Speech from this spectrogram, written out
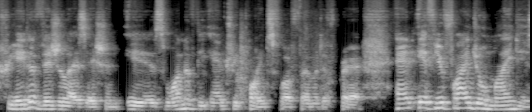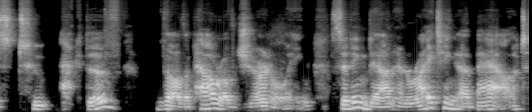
creative visualization is one of the entry points for affirmative prayer. And if you find your mind is too active, the, the power of journaling, sitting down and writing about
